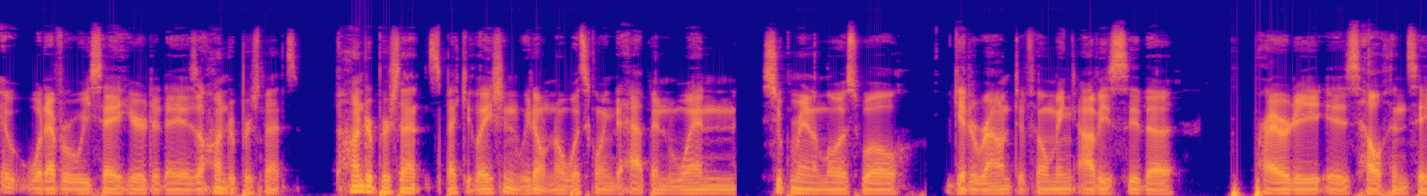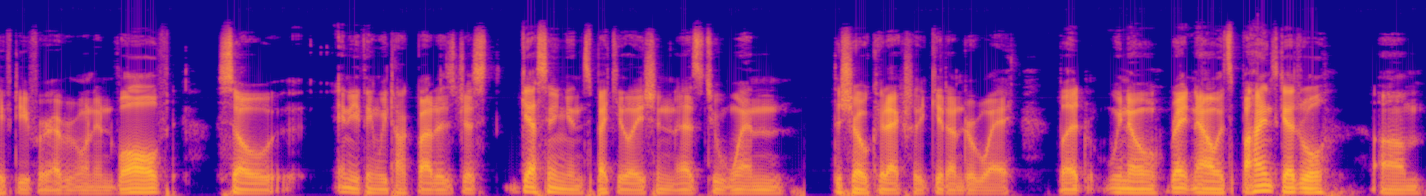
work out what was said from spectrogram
whatever we say here today is 100%, 100% speculation. We don't know what's going to happen when Superman and Lois will get around to filming. Obviously, the priority is health and safety for everyone involved. So anything we talk about is just guessing and speculation as to when the show could actually get underway. But we know right now it's behind schedule. Um,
